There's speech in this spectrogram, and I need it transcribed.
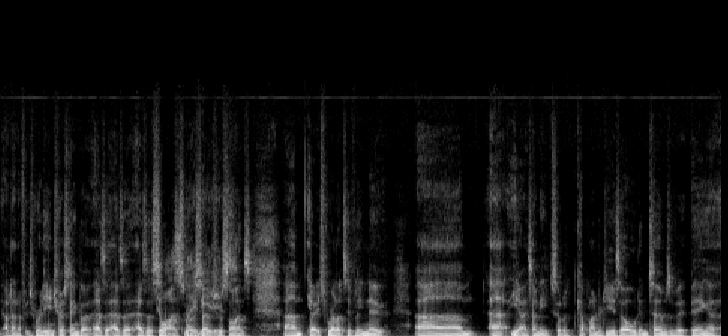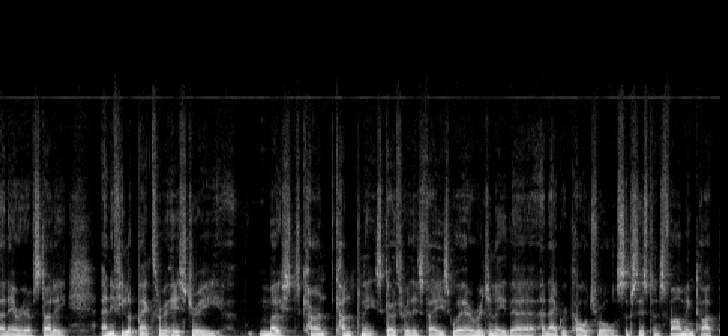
I don't know if it's really interesting, but as a, as a, as a science or a social science, um, you know, it's relatively new. Um, uh, you know, it's only sort of a couple hundred years old in terms of it being a, an area of study. And if you look back through history, most current companies go through this phase where originally they're an agricultural subsistence farming type,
